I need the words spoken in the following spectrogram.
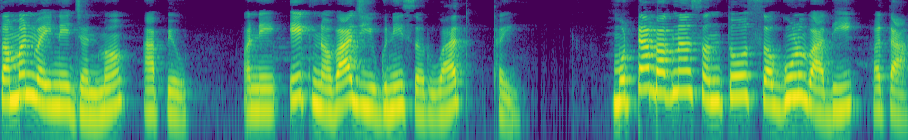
સમન્વયને જન્મ આપ્યો અને એક નવા જ યુગની શરૂઆત થઈ. મોટાભાગના સંતો સગુણવાદી હતા.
